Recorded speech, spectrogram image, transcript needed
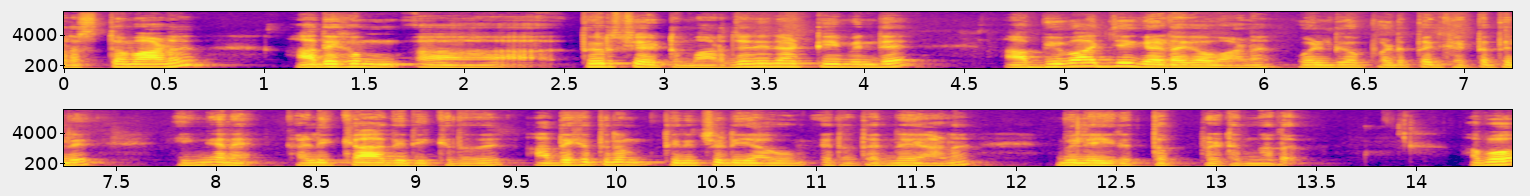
പ്രശ്നമാണ്. അദ്ദേഹം തീർച്ചയായിട്ടും അർജന്റീന ടീമിന്റെ അഭിവാജ്യ ഘടകമാണ് വേൾഡ് കപ്പ് അടുത്ത ഘട്ടത്തിൽ ഇങ്ങനെ കളിക്കാതിരിക്കുന്നത്. അദ്ദേഹത്തിനും തിരിച്ചടിയാവും എന്ന് തന്നെയാണ് വിലയിരുത്തപ്പെടുന്നത്. അപ്പോൾ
